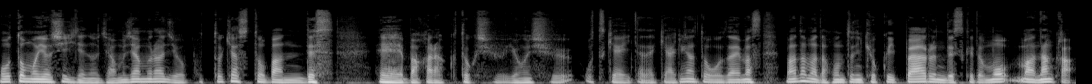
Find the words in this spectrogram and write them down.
大友義秀のジャムジャムラジオポッドキャスト版です。えー、バカラック特集4週お付き合いいただきありがとうございます。まだまだ本当に曲いっぱいあるんですけども、まあなんか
